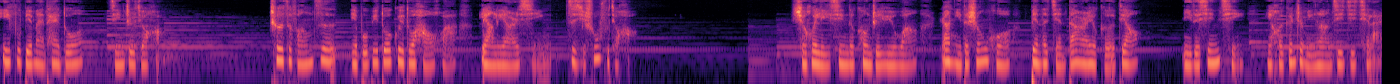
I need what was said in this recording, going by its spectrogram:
衣服别买太多，精致就好。车子、房子也不必多贵多豪华，量力而行，自己舒服就好。学会理性的控制欲望，让你的生活变得简单而有格调，你的心情也会跟着明朗积极起来。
